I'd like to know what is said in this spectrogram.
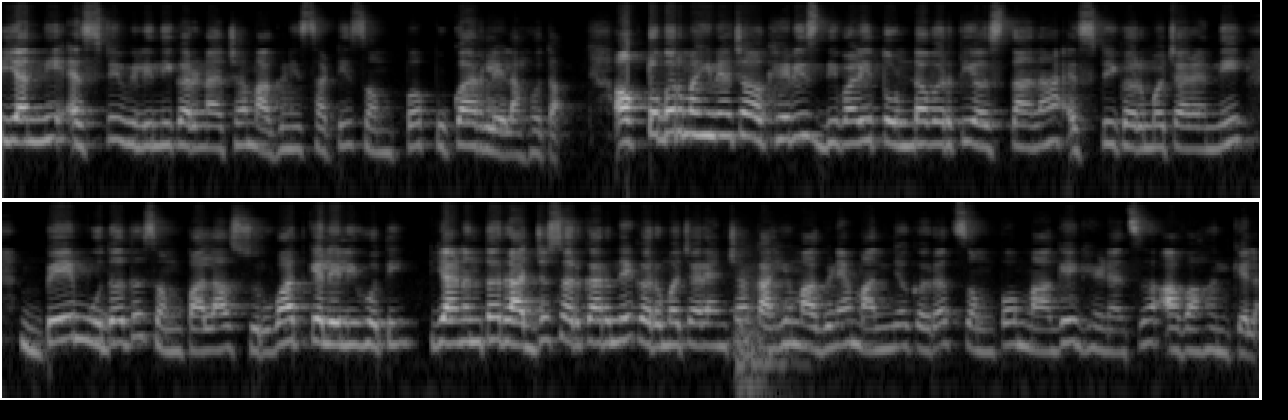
यांनी एस टी विलिनीकरणाच्या मागणीसाठी संप पुकारलेला होता. ऑक्टोबर महिन्याच्या अखेरीस दिवाळी तोंडावरती असताना एस टी कर्मचाऱ्यांनी बेमुदत संपाला सुरुवात केलेली होती. यानंतर राज्य सरकारने कर्मचाऱ्यांच्या काही मागण्या मान्य करत संप मागे घेण्याचं आवाहन केलं.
